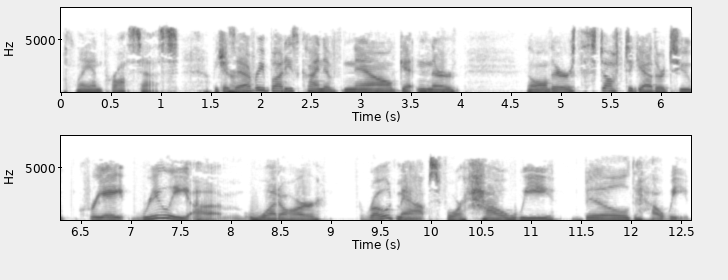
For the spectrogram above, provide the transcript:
plan process because Sure. everybody's kind of now getting their all their stuff together to create really um, what are roadmaps for how we build, how we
